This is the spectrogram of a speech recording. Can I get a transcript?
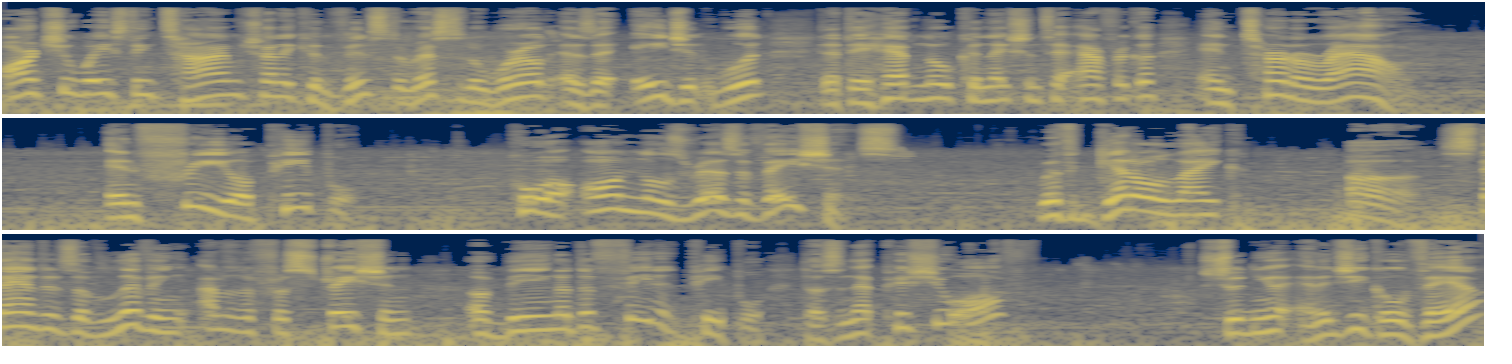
aren't you wasting time trying to convince the rest of the world, as an agent would, that they have no connection to Africa and turn around and free your people? Who are on those reservations with ghetto like uh, standards of living out of the frustration of being a defeated people. Doesn't that piss you off? Shouldn't your energy go there?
